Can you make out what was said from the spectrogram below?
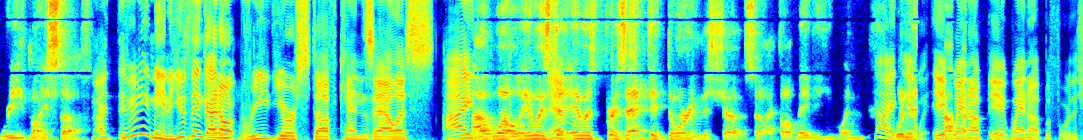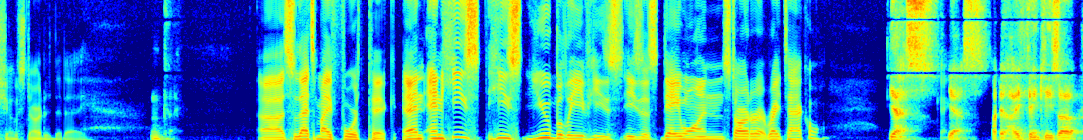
read my stuff. I, what do you mean? You think I don't read your stuff, Ken Zales? I, Uh, well, it was Every- it was presented during the show, so I thought maybe you wouldn't. I- wouldn't it, it went up. It went up before the show started today. Okay. Uh, so that's my fourth pick, and and he's he's you believe he's he's a day one starter at right tackle. Yes, yes. I, I think he's a,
